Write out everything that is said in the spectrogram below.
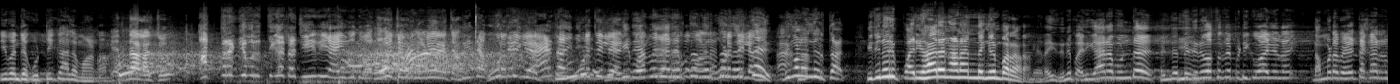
ഇവന്റെ കുട്ടിക്കാലമാണ്. എന്താ അച്ഛോ അത്രയ്ക്ക് വൃത്തികെട്ട ജീവിയായിരുന്നു അത്. നിന്റെ കൂട്ടിൽ വേണ്ട, ഈ. നിങ്ങളൊന്ന് നിർത്താൻ. ഇതിനൊരു പരിഹാരം കാണാൻ എന്തെങ്കിലും പറ. എടാ, ഇതിന് പരിഹാരമുണ്ട്. ഈ ദിനോസറിനെ നമ്മുടെ വേട്ടക്കാരൻ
